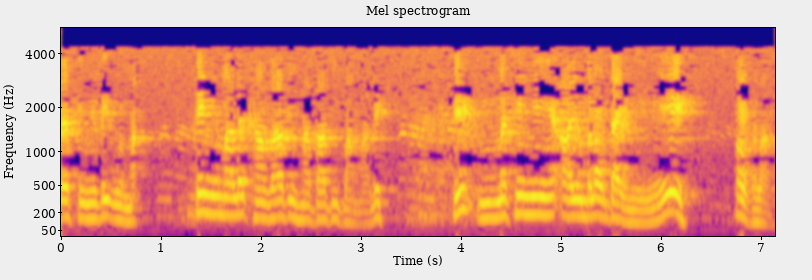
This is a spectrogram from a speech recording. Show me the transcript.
လည်းဆင်ရင်စိတ်ဝင်မှဆင်ရင်မှလည်းခံစားပြီးမှသားပြီးပါမှာလေဟင်မဆင်ရင်အာယုံဘယ်လောက်တိုက်နေလေဟုတ်ကလား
